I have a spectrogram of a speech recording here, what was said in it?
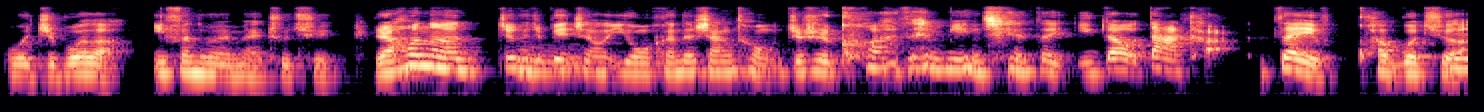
我直播了一分都没卖出去，然后呢，这个就变成了永恒的伤痛，就是 挂在面前的一道大坎。再也跨不过去了，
